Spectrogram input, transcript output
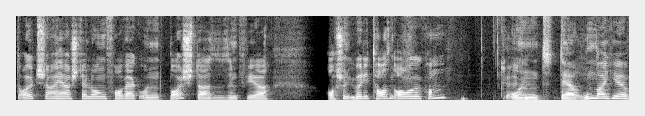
deutscher Herstellung, Vorwerk und Bosch. Da sind wir auch schon über die 1000 Euro gekommen. Okay. Und der Roomba hier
